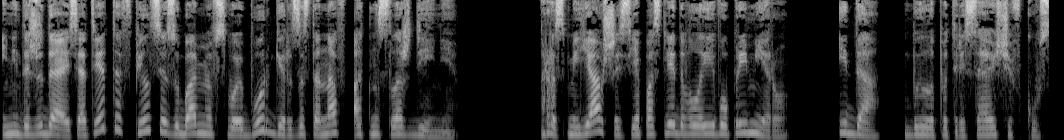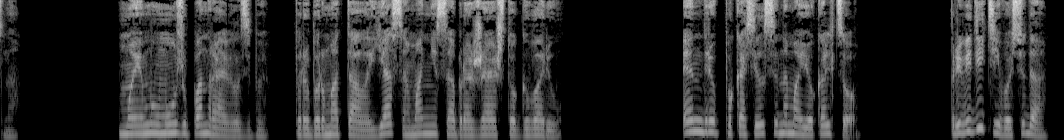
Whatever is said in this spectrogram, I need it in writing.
и, не дожидаясь ответа, впился зубами в свой бургер, застонав от наслаждения. Рассмеявшись, я последовала его примеру. И да, было потрясающе вкусно. «Моему мужу понравилось бы», — пробормотала я, сама не соображая, что говорю. Эндрю покосился на мое кольцо. «Приведите его сюда».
